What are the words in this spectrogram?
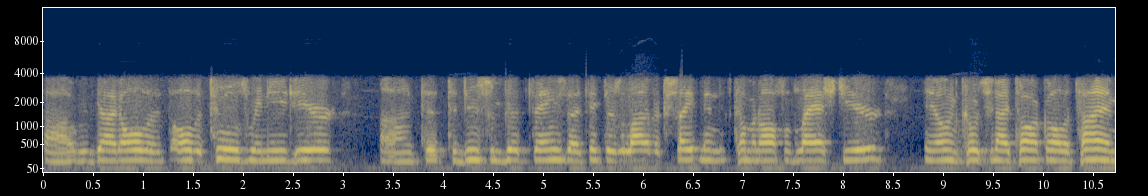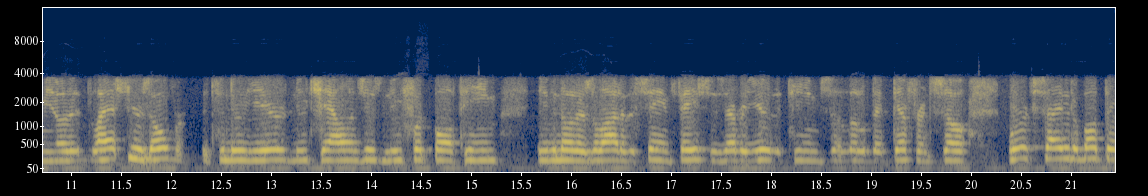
uh, we've got all the all the tools we need here uh, to to do some good things. I think there's a lot of excitement coming off of last year. You know, and Coach and I talk all the time. You know, that last year's over. It's a new year, new challenges, new football team. Even though there's a lot of the same faces, every year the team's a little bit different. So we're excited about the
